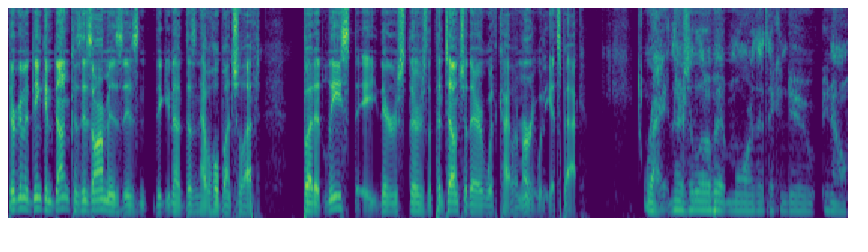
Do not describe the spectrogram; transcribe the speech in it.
They're going to dink and dunk because his arm is is you know doesn't have a whole bunch left. But at least they, there's there's the potential there with Kyler Murray when he gets back. Right. And there's a little bit more that they can do, you know,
